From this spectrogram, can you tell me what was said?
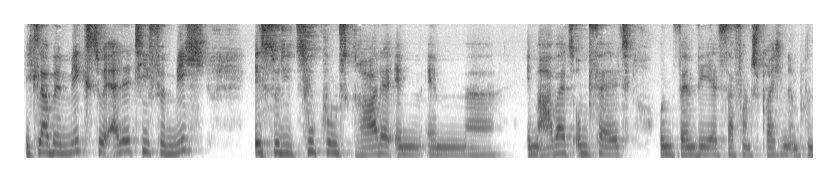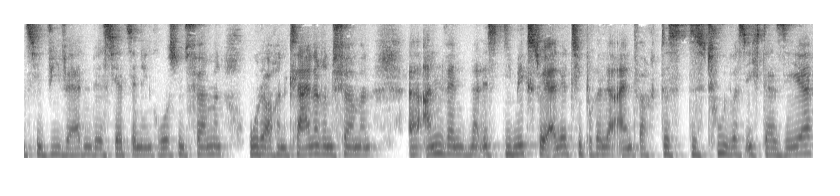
Ich glaube, Mixed Reality für mich ist so die Zukunft gerade im, im, äh, im Arbeitsumfeld und wenn wir jetzt davon sprechen, im Prinzip, wie werden wir es jetzt in den großen Firmen oder auch in kleineren Firmen äh, anwenden, dann ist die Mixed Reality Brille einfach das, das Tool, was ich da sehe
